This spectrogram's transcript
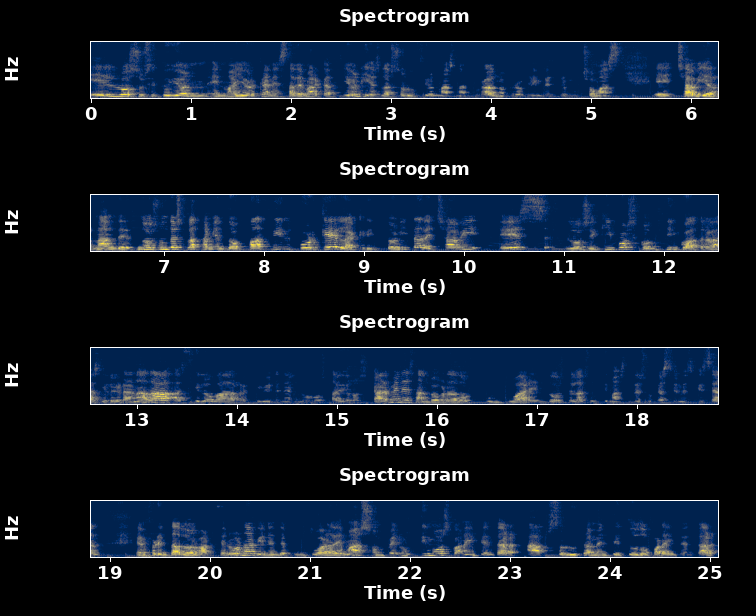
él lo sustituyó en, Mallorca en esa demarcación y es la solución más natural, no creo que invente mucho más eh, Xavi Hernández. No es un desplazamiento fácil porque la kriptonita de Xavi es los equipos con cinco atrás y el Granada así lo va a recibir en el nuevo estadio Los Cármenes. Han logrado puntuar en dos de las últimas tres ocasiones que se han enfrentado al Barcelona, vienen de puntuar además, son penúltimos, van a intentar absolutamente todo para intentar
